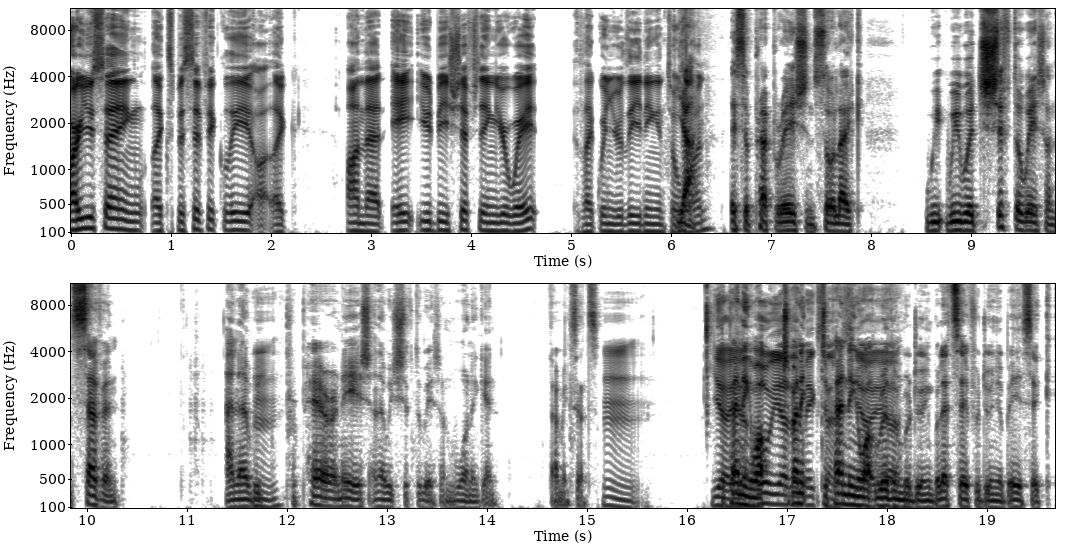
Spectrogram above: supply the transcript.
Are you saying like specifically uh, like on that eight you'd be shifting your weight, like when you're leading into yeah, one? it's a preparation. So like we we would shift the weight on seven, and then we Hmm. prepare an eight, and then we shift the weight on one again. That makes sense. Hmm. Yeah. depending yeah. on what oh, yeah, depending, depending on what rhythm we're doing. But let's say if we're doing a basic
